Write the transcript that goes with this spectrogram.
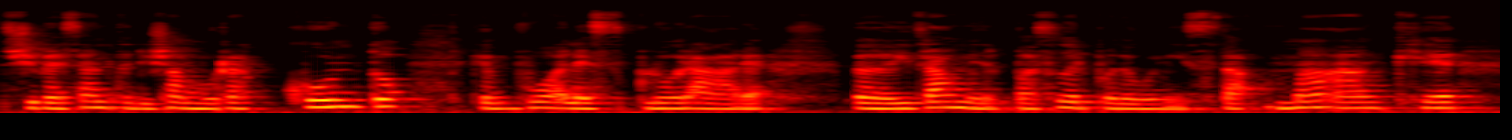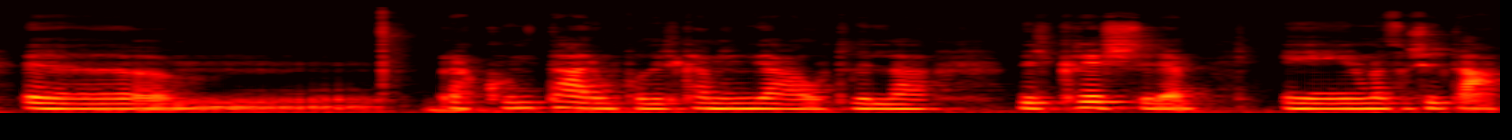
ci presenta diciamo un racconto che vuole esplorare eh, i traumi del passato del protagonista, ma anche eh, raccontare un po' del coming out, della, del crescere in una società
